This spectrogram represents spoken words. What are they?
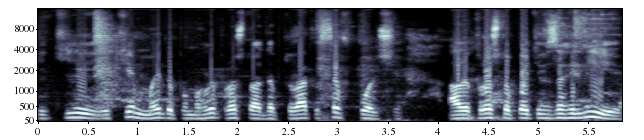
які, яким ми допомогли просто адаптуватися в Польщі. Але просто потім взагалі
